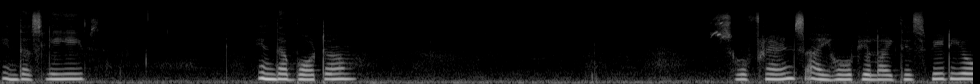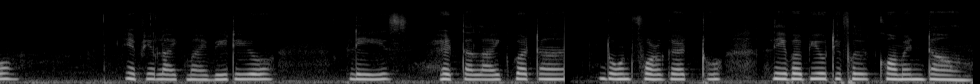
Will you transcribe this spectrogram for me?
in the sleeves, in the bottom. So friends, I hope you like this video. If you like my video, please hit the like button. Don't forget to leave a beautiful comment down.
